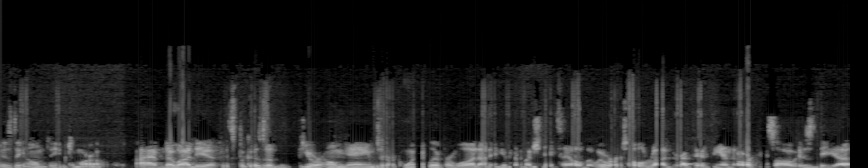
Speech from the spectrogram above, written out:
is the home team tomorrow. I have no idea if it's because of fewer home games or a coin flip or what. I didn't get that much detail, but we were told right, right there at the end that Arkansas is the uh,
